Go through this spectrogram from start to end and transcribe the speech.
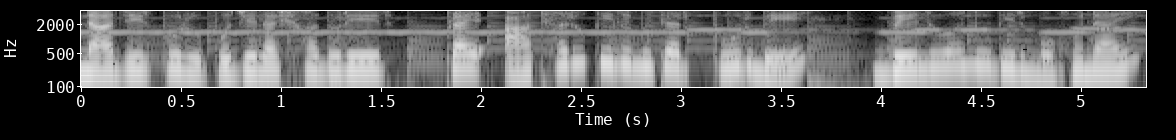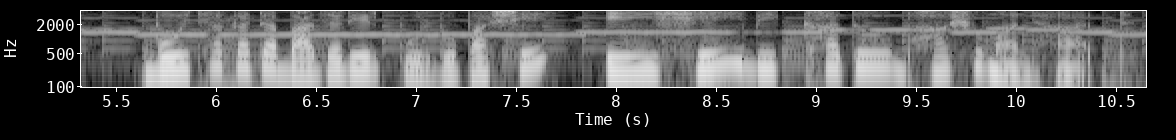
নাজিরপুর উপজেলা সদরের প্রায় আঠারো কিলোমিটার পূর্বে বেলুয়া নদীর মোহনায় বৈঠাকাটা বাজারের পূর্ব পাশে এই সেই বিখ্যাত ভাসমান হাট।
